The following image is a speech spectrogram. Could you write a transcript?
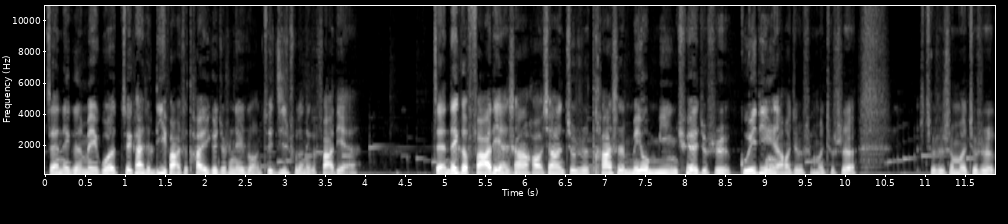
在那个美国最开始立法是它有一个就是那种最基础的那个法典，在那个法典上好像就是它是没有明确就是规定，然后就是什么就是就是什么就是。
